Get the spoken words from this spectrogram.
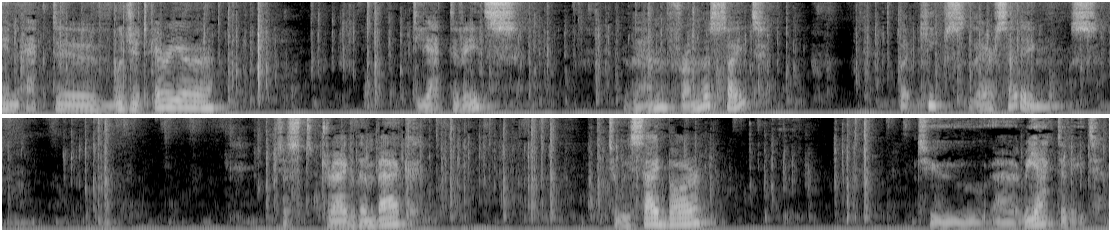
inactive widget area deactivates them from the site but keeps their settings. Just drag them back to a sidebar to uh, reactivate.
